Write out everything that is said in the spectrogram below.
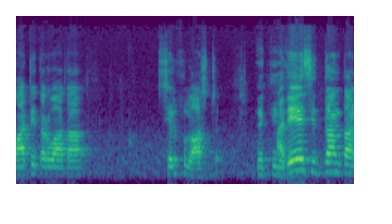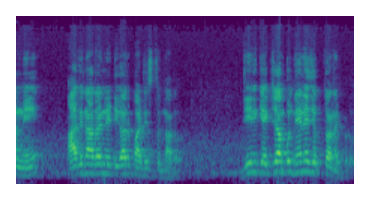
పార్టీ తర్వాత సెల్ఫ్ లాస్ట్ అదే సిద్ధాంతాన్ని ఆదినారాయణ రెడ్డి గారు పాటిస్తున్నారు. దీనికి ఎగ్జాంపుల్ నేనే చెప్తాను ఇప్పుడు.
